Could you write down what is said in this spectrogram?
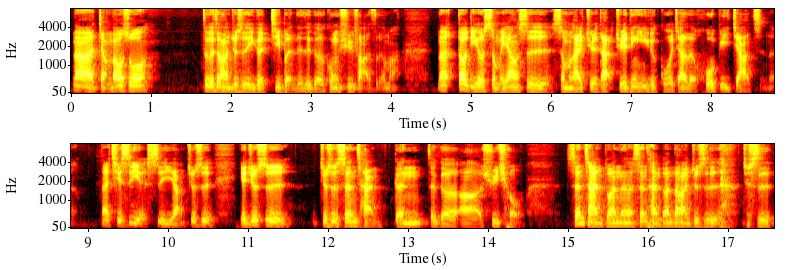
那讲到说，这个当然就是一个基本的这个供需法则嘛。那到底有什么样是什么来决大决定一个国家的货币价值呢？那其实也是一样，就是也就是就是生产跟这个呃需求。生产端呢，生产端当然就是 就是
